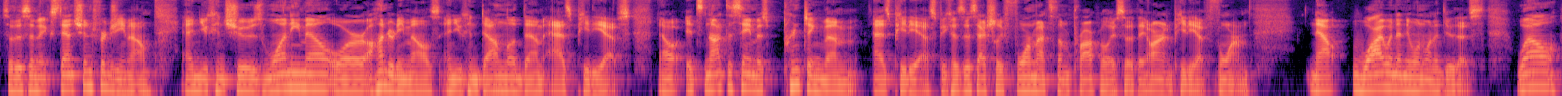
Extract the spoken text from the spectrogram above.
So, this is an extension for Gmail, and you can choose one email or 100 emails, and you can download them as PDFs. Now, it's not the same as printing them as PDFs because this actually formats them properly so that they are in PDF form. Now, why would anyone want to do this? Well,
